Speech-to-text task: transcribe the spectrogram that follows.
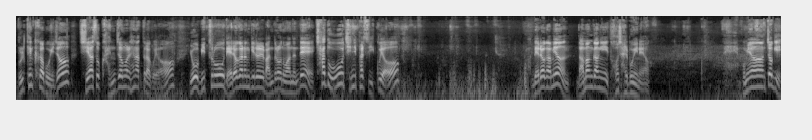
물탱크가 보이죠? 지하수 관정을 해놨더라고요. 요 밑으로 내려가는 길을 만들어 놓았는데 차도 진입할 수 있고요. 내려가면 남한강이 더 잘 보이네요. 네, 보면 저기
